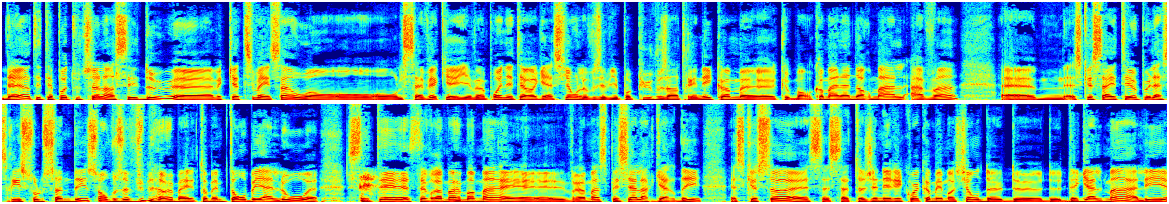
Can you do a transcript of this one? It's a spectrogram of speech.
D'ailleurs, t'étais pas toute seule en C2 euh, avec Cathy Vincent où on, on, le savait qu'il y avait un point d'interrogation. Là, vous aviez pas pu vous entraîner comme euh, bon comme à la normale avant. Euh, Est-ce que ça a été un peu la cerise sur le Sunday? Si on vous a vu, ben, t'as même tombé à l'eau. C'était c'était vraiment un moment vraiment spécial à regarder. Est-ce que ça, ça t'a généré quoi comme émotion de d'également aller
